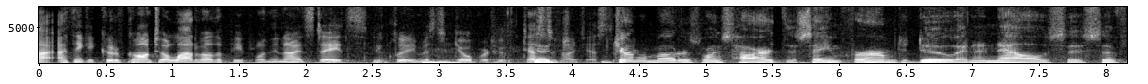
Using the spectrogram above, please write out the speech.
I, I think it could have gone to a lot of other people in the United States, including Mr. Gilbert, who testified G- yesterday. General Motors once hired the same firm to do an analysis of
